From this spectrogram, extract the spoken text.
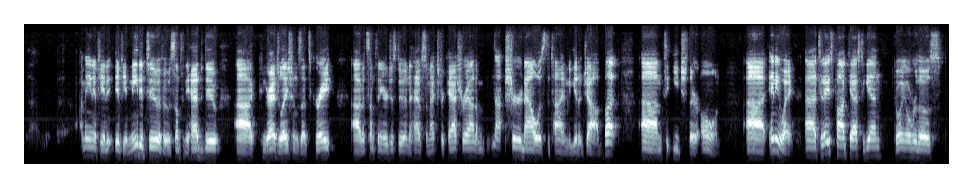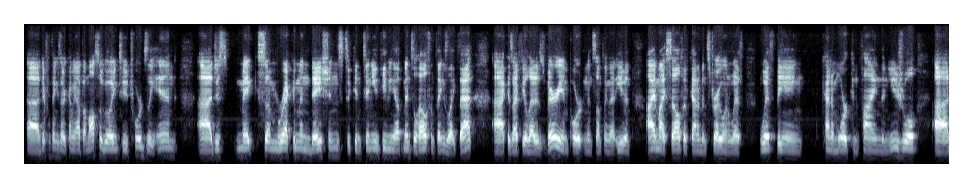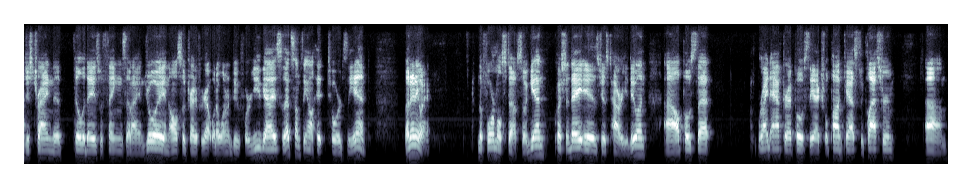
I mean, if you if you needed to, if it was something you had to do, uh, congratulations, that's great. Uh, if it's something you're just doing to have some extra cash around, I'm not sure now was the time to get a job, but um, to each their own. Uh, anyway, uh, today's podcast again, going over those uh, different things that are coming up. I'm also going to towards the end uh, just make some recommendations to continue keeping up mental health and things like that, because uh, I feel that is very important and something that even I myself have kind of been struggling with, with being kind of more confined than usual, uh, just trying to fill the days with things that I enjoy and also try to figure out what I want to do for you guys. So that's something I'll hit towards the end. But anyway, the formal stuff. So again, question today is just how are you doing? Uh, I'll post that right after I post the actual podcast to Classroom. Um,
